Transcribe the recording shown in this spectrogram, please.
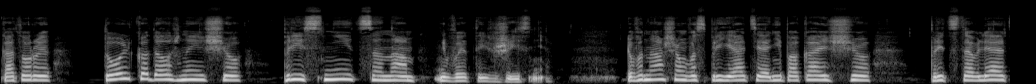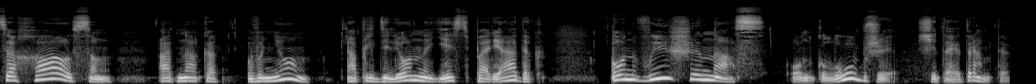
которые только должны еще присниться нам в этой жизни. В нашем восприятии они пока еще представляются хаосом, однако в нем определенно есть порядок. Он выше нас, он глубже, считает Рамте.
